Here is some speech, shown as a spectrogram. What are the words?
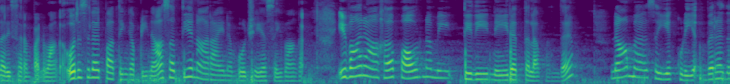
தரிசனம் பண்ணுவாங்க. ஒரு சிலர் பார்த்திங்க அப்படின்னா சத்யநாராயண பூஜையை செய்வாங்க. இவ்வாறாக பௌர்ணமி திதி நேரத்தில் வந்து நாம் செய்யக்கூடிய விரத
